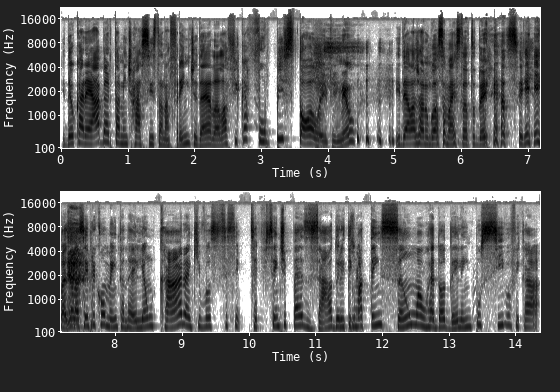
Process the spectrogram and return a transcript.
E daí o cara é abertamente racista na frente dela, ela fica full pistola, entendeu? e dela já não gosta mais tanto dele assim. Mas ela sempre comenta, né? Ele é um cara que você se, você sente pesado, ele tem uma tensão ao redor dele, é impossível ficar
